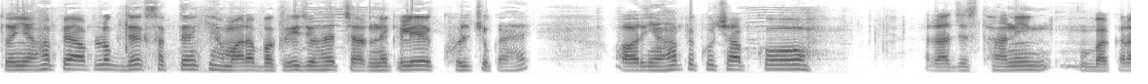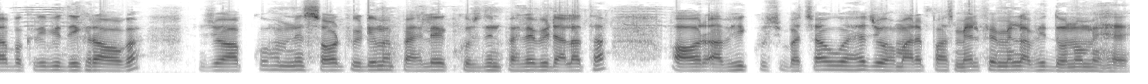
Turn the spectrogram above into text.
तो यहाँ पे आप लोग देख सकते हैं कि हमारा बकरी जो है चरने के लिए खुल चुका है। और यहाँ पे कुछ आपको राजस्थानी बकरा बकरी भी दिख रहा होगा, जो आपको हमने शॉर्ट वीडियो में पहले, कुछ दिन पहले भी डाला था, और अभी कुछ बचा हुआ है जो हमारे पास मेल फीमेल अभी दोनों में है।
